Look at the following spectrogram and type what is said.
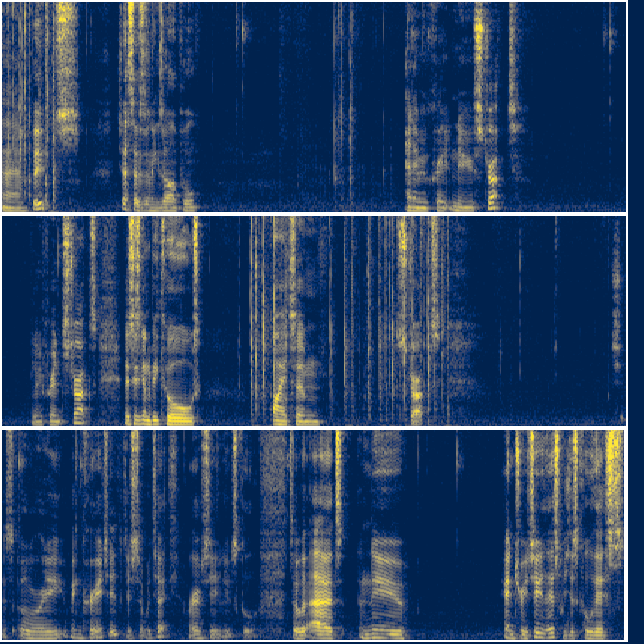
And boots. Just as an example. And then we'll create new struct. Blueprint struct. This is going to be called item struct has already been created just double check rarity loot score so we'll add a new entry to this. We just call this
